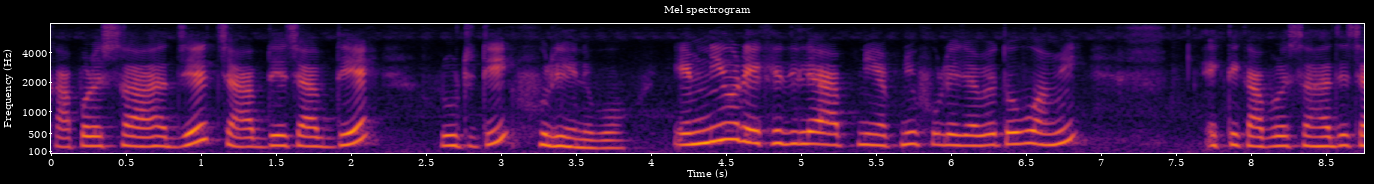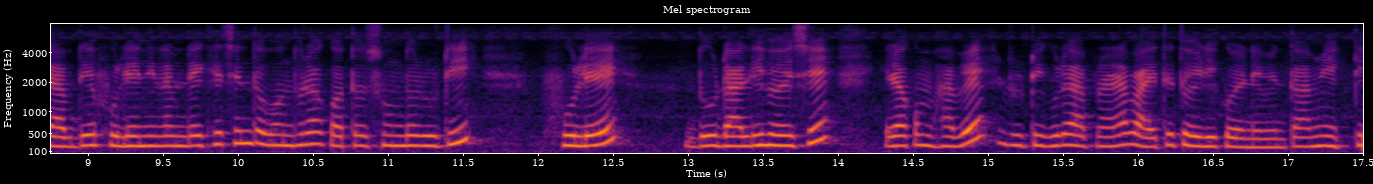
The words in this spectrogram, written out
কাপড়ের সাহায্যে চাপ দিয়ে চাপ দিয়ে রুটিটি ফুলিয়ে নেব। এমনিও রেখে দিলে আপনি আপনি ফুলে যাবে। তবু আমি একটি কাপড়ের সাহায্যে চাপ দিয়ে ফুলিয়ে নিলাম। দেখেছেন তো বন্ধুরা কত সুন্দর রুটি ফুলে দু ডালি হয়েছে। এরকমভাবে রুটিগুলো আপনারা বাড়িতে তৈরি করে নেবেন। তো আমি একটি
